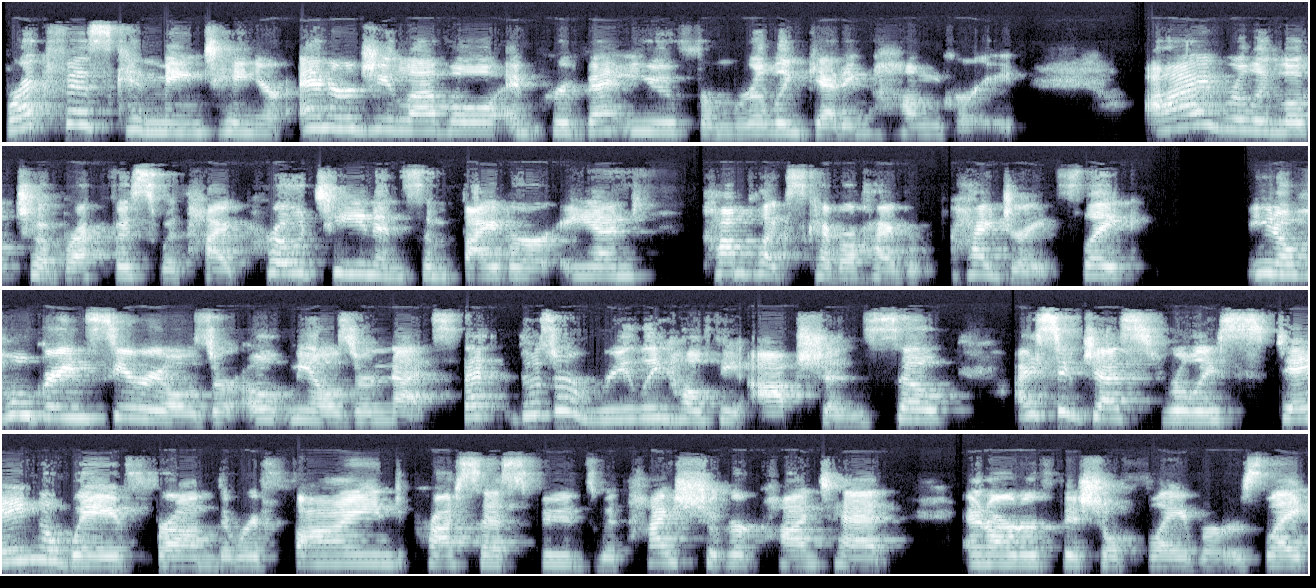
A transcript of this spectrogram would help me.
Breakfast can maintain your energy level and prevent you from really getting hungry. I really look to a breakfast with high protein and some fiber and complex carbohydrates like you know whole grain cereals or oatmeals or nuts that those are really healthy options. So i suggest really staying away from the refined processed foods with high sugar content and artificial flavors like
